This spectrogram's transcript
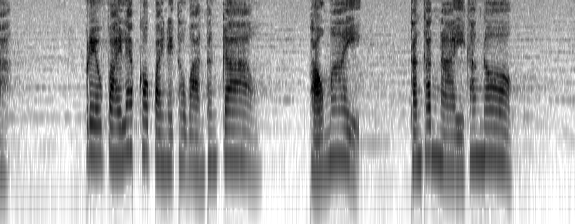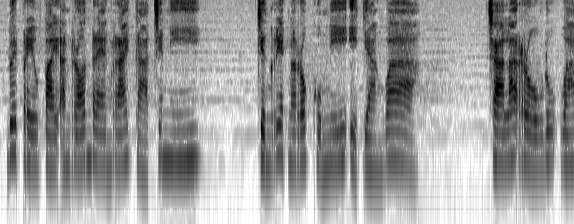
ะ เปลวไฟแลบเข้าไปในทวารทั้งเก้าเผาไหม้ทั้งข้างในข้างนอก ด้วยเปลวไฟอันร้อนแรงร้ายกาจเช่นนี้ จึงเรียกนรกขุมนี้อีกอย่างว่า ชาละโรรุวะ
